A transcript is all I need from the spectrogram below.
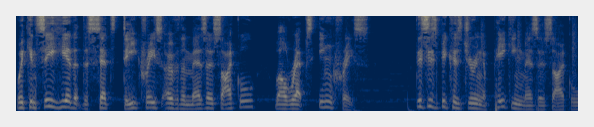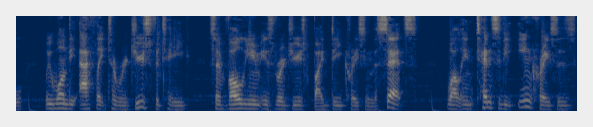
We can see here that the sets decrease over the mesocycle, while reps increase. This is because during a peaking mesocycle, we want the athlete to reduce fatigue, so volume is reduced by decreasing the sets, while intensity increases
